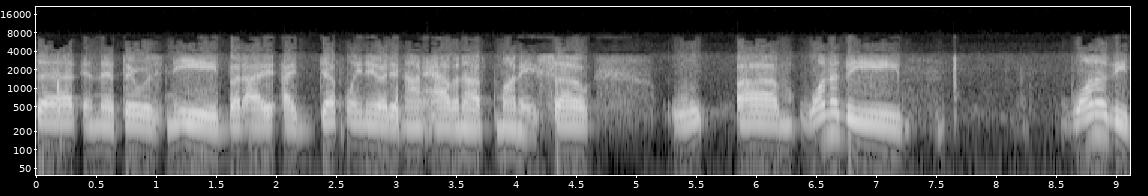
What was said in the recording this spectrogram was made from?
set and that there was need, but I, I definitely knew I did not have enough money. So um, one of the one of the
